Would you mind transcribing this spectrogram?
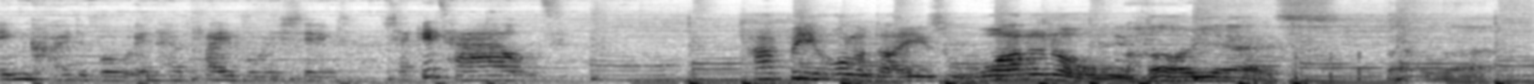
incredible in her Playboy shoot. Check it out. Happy holidays, one and all. Oh, yes. That, that.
